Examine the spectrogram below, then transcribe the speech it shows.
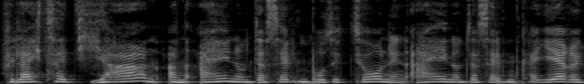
Vielleicht seit Jahren an ein und derselben Position, in ein und derselben Karriere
